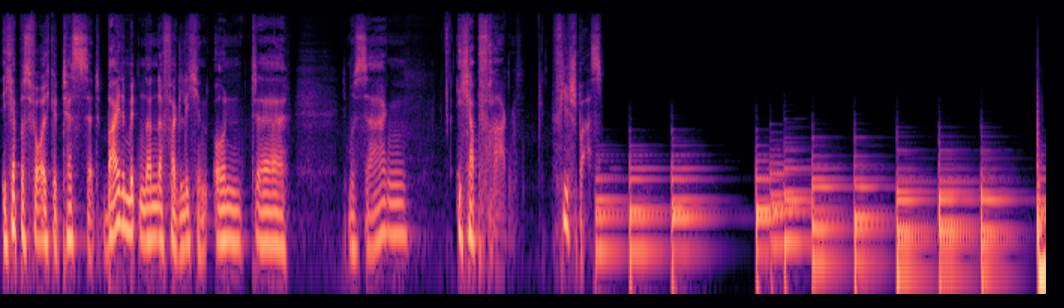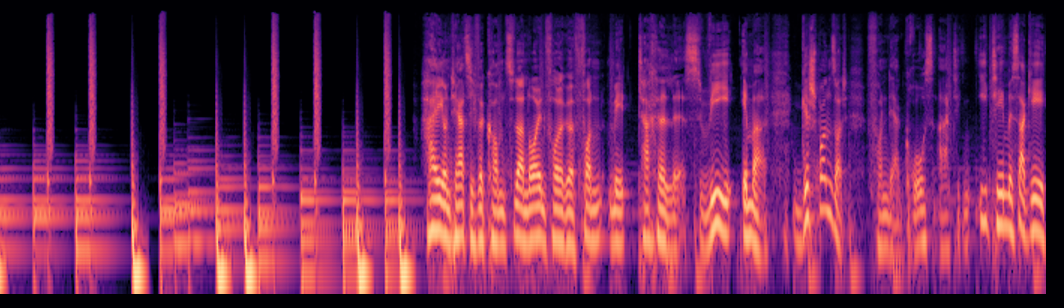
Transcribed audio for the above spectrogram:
Ich habe das für euch getestet, beide miteinander verglichen und äh, ich muss sagen, ich habe Fragen. Viel Spaß. Hi und herzlich willkommen zu einer neuen Folge von Metacheles. Wie immer, gesponsert von der großartigen ITMIS AG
